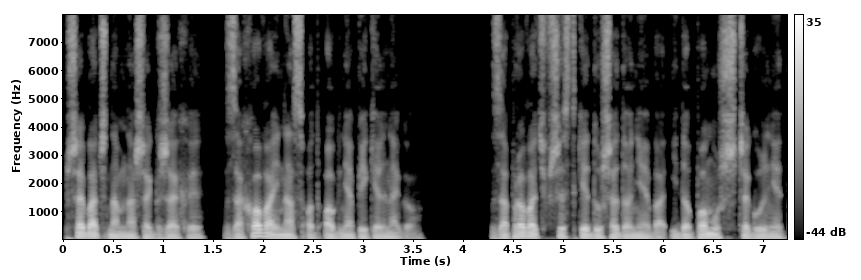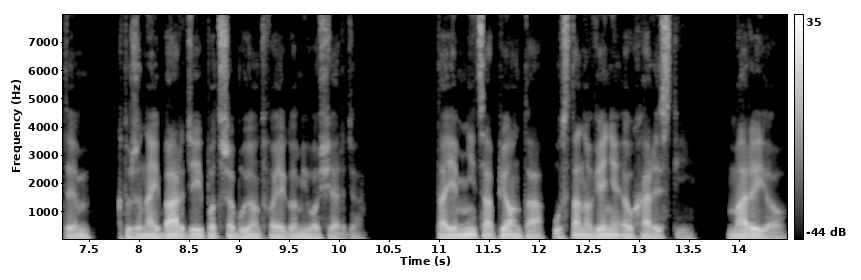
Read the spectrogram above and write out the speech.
przebacz nam nasze grzechy, zachowaj nas od ognia piekielnego. Zaprowadź wszystkie dusze do nieba i dopomóż szczególnie tym, którzy najbardziej potrzebują Twojego miłosierdzia. Tajemnica piąta, ustanowienie Eucharystii. Maryjo,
